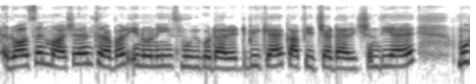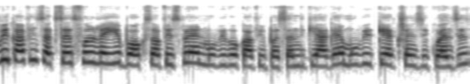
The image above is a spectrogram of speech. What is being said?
रॉसन मार्शल एंड थ्रबर, इन्होंने ही इस मूवी को डायरेक्ट भी किया है। काफ़ी अच्छा डायरेक्शन दिया है। मूवी काफ़ी सक्सेसफुल रही है बॉक्स ऑफ़िस पे एंड मूवी को काफ़ी पसंद किया गया मूवी के एक्शन सीक्वेंसेस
